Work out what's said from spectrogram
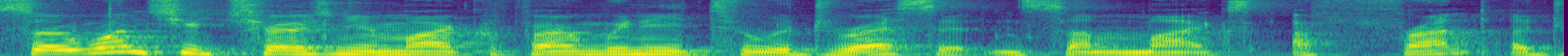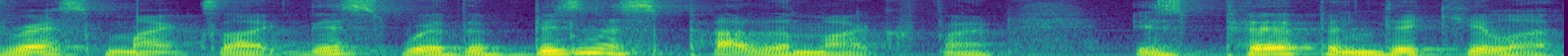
So once you've chosen your microphone, we need to address it. And some mics are front address mics like this, where the business part of the microphone is perpendicular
